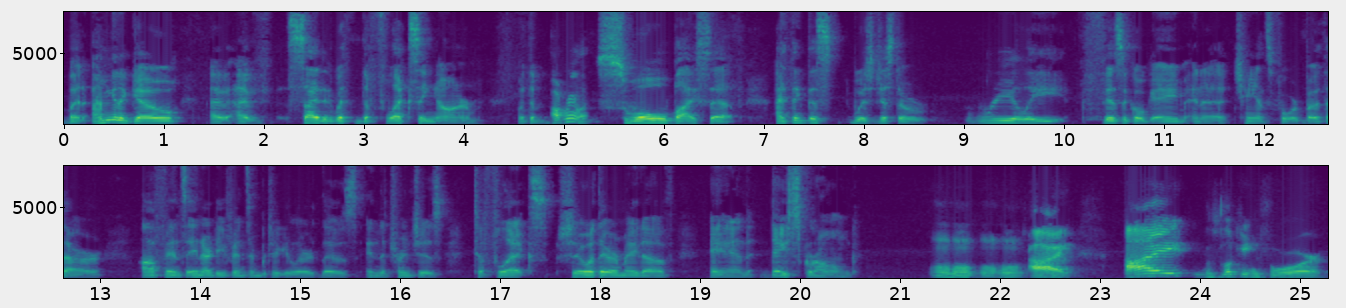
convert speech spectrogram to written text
But I'm gonna go. I, I've sided with the flexing arm, with the Oh, really? swole bicep. I think this was just a really physical game and a chance for both our offense and our defense, in particular, those in the trenches, to flex, show what they were made of, and they strong. Mm-hmm, mm-hmm. I was looking for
